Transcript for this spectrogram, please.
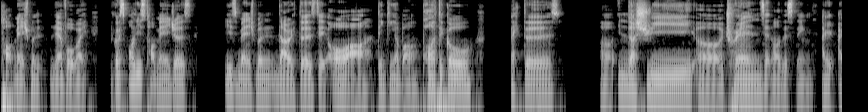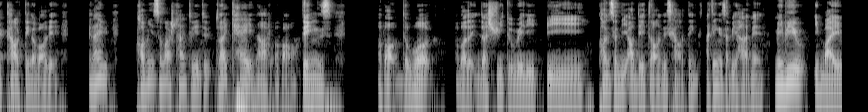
top management level, right? Because all these top managers, these management directors, they all are thinking about political factors, uh, industry uh, trends and all these things. I, I kind of think about it. Can I commit so much time to it? Do, do I care enough about things, about the work, about the industry to really be constantly updated on this kind of things? I think it's a bit hard, man. Maybe if my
